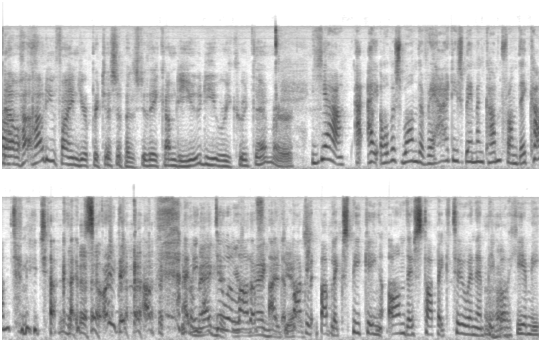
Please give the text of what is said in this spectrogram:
Oh. Now, how, how do you find your participants? Do they come to you? Do you recruit them, or Yeah, I, I always wonder where these women come from. They come to me, Chuck. I'm sorry they come. I mean, I do a You're lot a of magnet, uh, yes. public, public speaking on this topic too, and then people Uh-huh. hear me.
